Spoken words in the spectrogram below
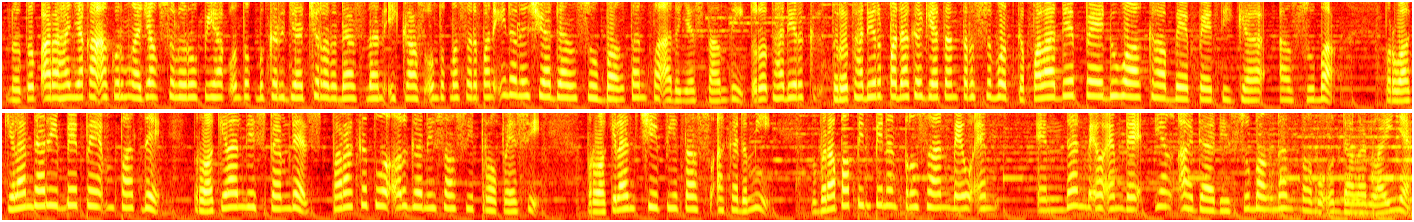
Menutup arahannya Kang Akur mengajak seluruh pihak untuk bekerja cerdas dan ikhlas untuk masa depan Indonesia dan Subang tanpa adanya stunting. Turut hadir turut hadir pada kegiatan tersebut Kepala DP2 KBP 3 Subang, perwakilan dari BP4D, perwakilan Dispemdes, para ketua organisasi profesi, perwakilan Civitas Academy, beberapa pimpinan perusahaan BUMN dan BUMD yang ada di Subang dan tamu undangan lainnya.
